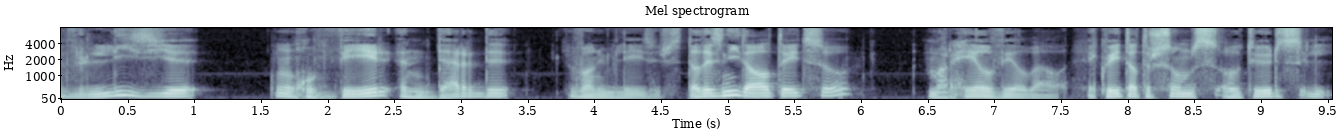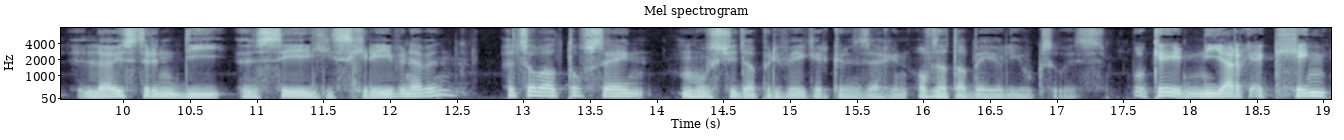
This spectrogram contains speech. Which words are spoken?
verlies je ongeveer een derde van uw lezers. Dat is niet altijd zo maar heel veel wel. Ik weet dat er soms auteurs luisteren die een serie geschreven hebben. Het zou wel tof zijn moest je dat privé keer kunnen zeggen, of dat dat bij jullie ook zo is. Oké, niet erg. Ik ging,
